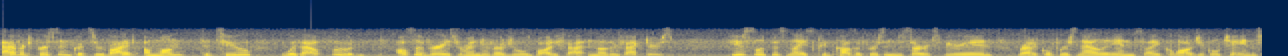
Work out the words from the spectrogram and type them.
average person could survive a month to two without food. Also varies from individual's body fat and other factors. Few sleepless nights could cause a person to start experiencing radical personality and psychological change.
